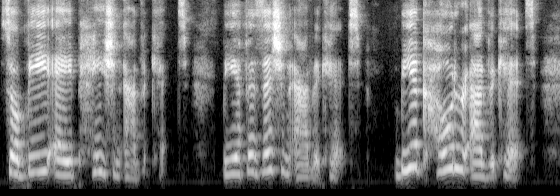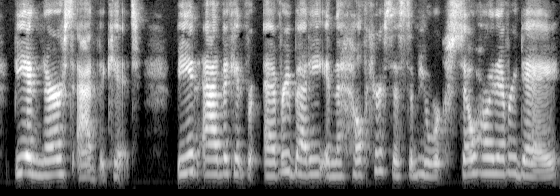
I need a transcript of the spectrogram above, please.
So be a patient advocate, be a physician advocate, be a coder advocate, be a nurse advocate, be an advocate for everybody in the healthcare system who works so hard every day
